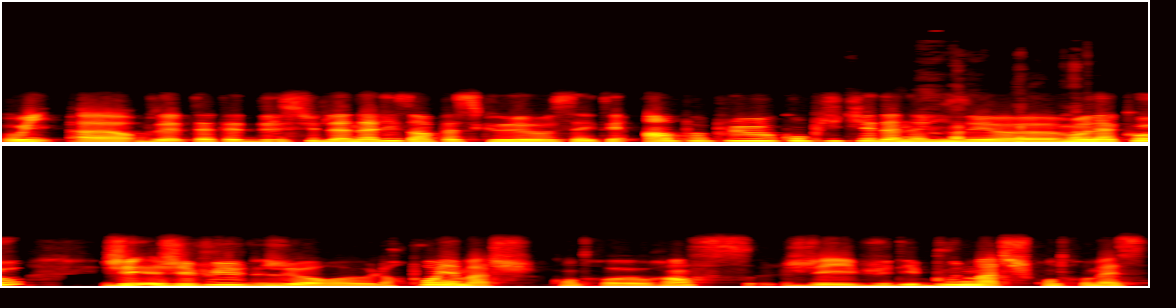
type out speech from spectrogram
Oui, alors vous allez peut-être être déçu de l'analyse hein, parce que euh, ça a été un peu plus compliqué d'analyser euh, Monaco. J'ai vu leur, euh, leur, premier match contre Reims, j'ai vu des bouts de match contre Metz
